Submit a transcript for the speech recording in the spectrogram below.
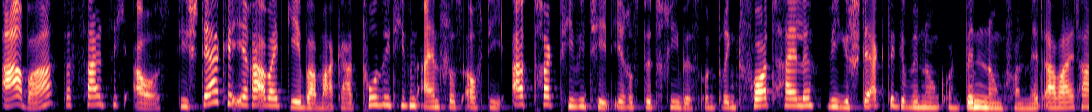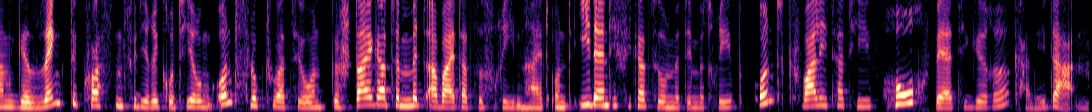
Aber das zahlt sich aus. Die Stärke Ihrer Arbeitgebermarke hat positiven Einfluss auf die Attraktivität Ihres Betriebes und bringt Vorteile wie gestärkte Gewinnung und Bindung von Mitarbeitern, gesenkte Kosten für die Rekrutierung und Fluktuation, gesteigerte Mitarbeiterzufriedenheit und Identifikation mit dem Betrieb und qualitativ hochwertigere Kandidaten.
